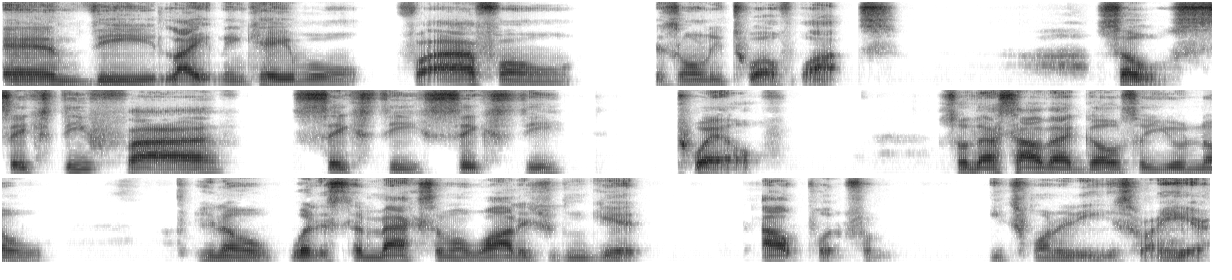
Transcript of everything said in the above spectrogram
and the lightning cable for iPhone is only 12 watts. So 65, 60, 60, 12. So that's how that goes. So you'll know, you know, what is the maximum wattage you can get output from each one of these right here.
